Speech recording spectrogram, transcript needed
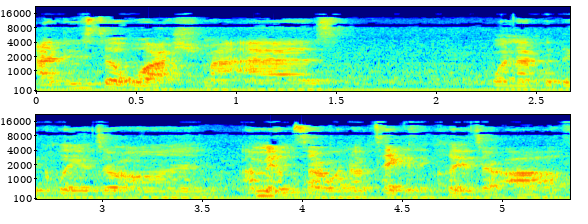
I do still wash my eyes when I put the cleanser on. I mean, I'm sorry, when I'm taking the cleanser off.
